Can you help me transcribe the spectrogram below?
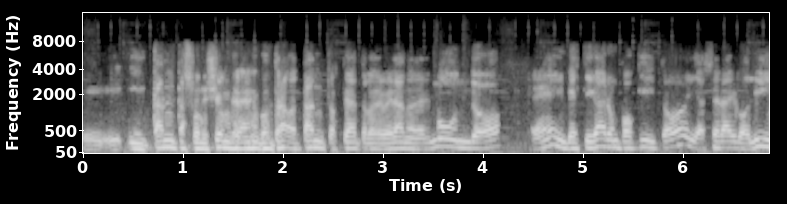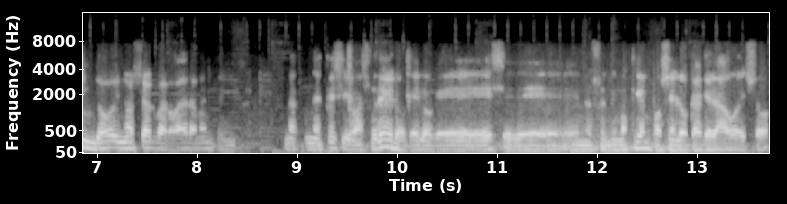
y, tanta solución que le han encontrado tantos teatros de verano en el mundo. ¿eh? investigar un poquito y hacer algo lindo y no ser verdaderamente una, especie de basurero, que es lo que es en los últimos tiempos, en lo que ha quedado eso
